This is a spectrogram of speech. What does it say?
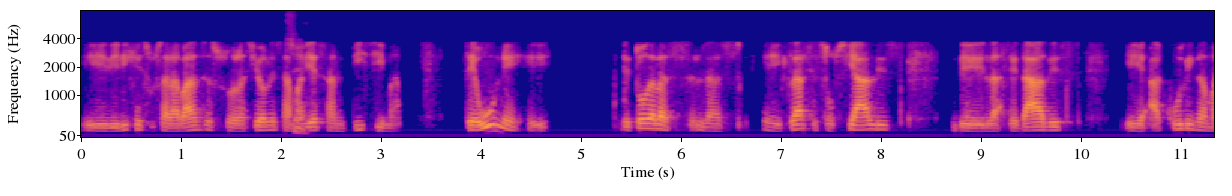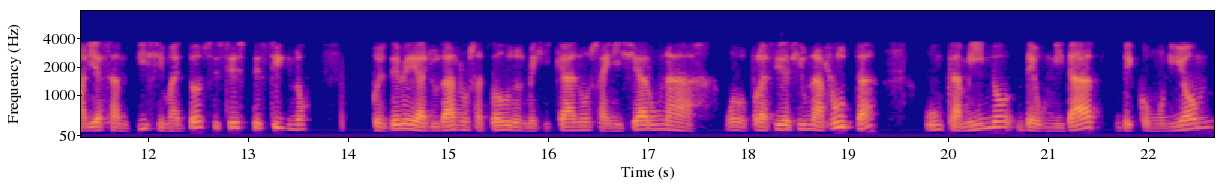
dirige sus alabanzas, sus oraciones a María Santísima. Se une de todas las, las clases sociales, de las edades eh, acuden a María Santísima. Entonces este signo pues debe ayudarnos a todos los mexicanos a iniciar una, por así decir, una ruta, un camino de unidad, de comunión,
